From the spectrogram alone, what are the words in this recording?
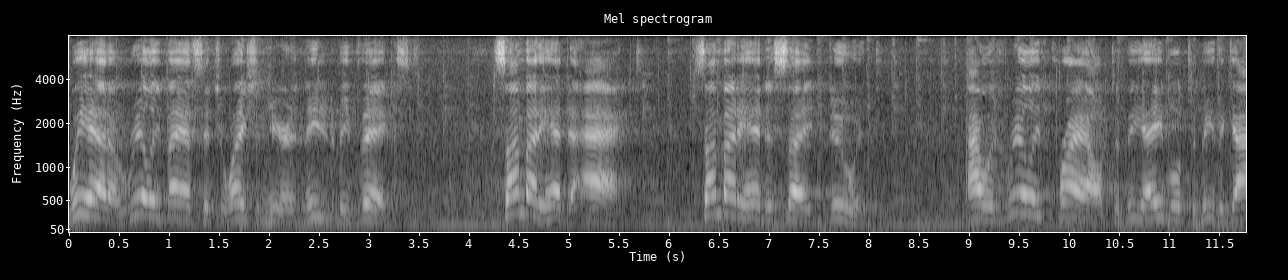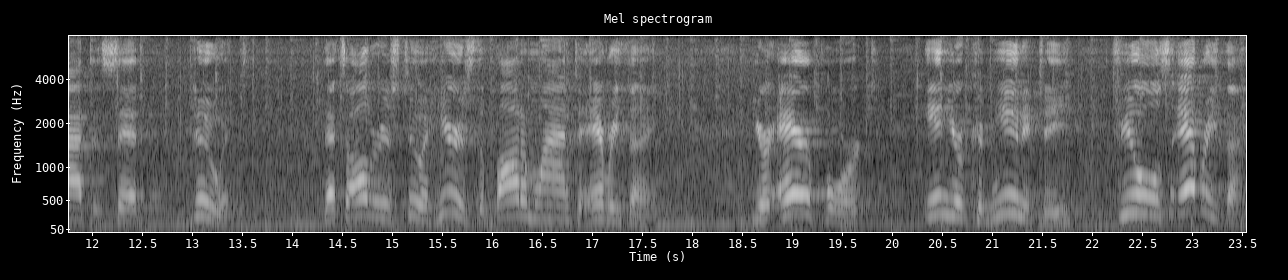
We had a really bad situation here that needed to be fixed. Somebody had to act. Somebody had to say, do it. I was really proud to be able to be the guy that said, do it. That's all there is to it. Here's the bottom line to everything. Your airport in your community fuels everything.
